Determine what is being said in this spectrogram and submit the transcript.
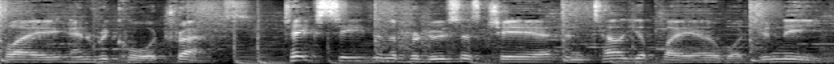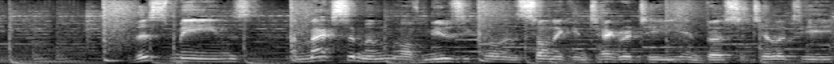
play, and record tracks. Take seat in the producer's chair and tell your player what you need. This means a maximum of musical and sonic integrity and versatility,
